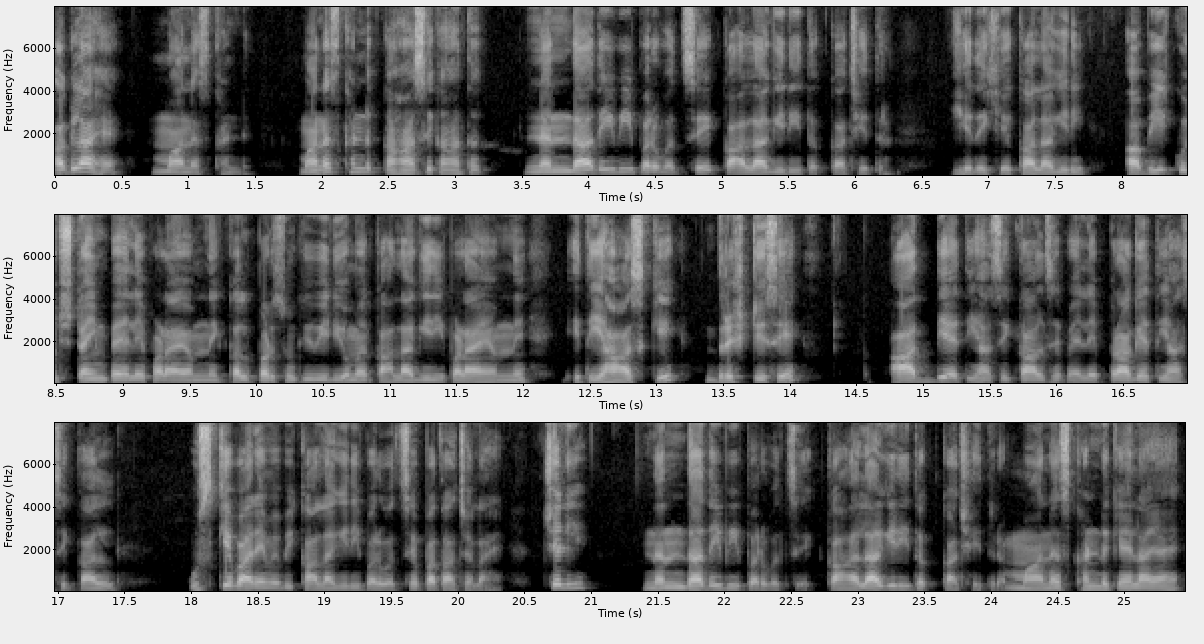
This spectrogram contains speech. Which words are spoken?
अगला है मानसखंड। मानसखंड कहाँ से कहाँ तक? नंदा देवी पर्वत से कालागिरी तक का क्षेत्र। ये देखिए कालागिरी। अभी कुछ टाइम पहले पढ़ा है हमने, कल परसों की वीडियो में कालागिरी पढ़ा है हमने, इतिहास की दृष्टि से, आद्य ऐतिहासिक काल से पहले प्रागैतिहासिक काल, उसके बारे में भी कालागिरी पर्वत से पता चला है। चलिए नंदा देवी पर्वत से कालागिरी तक का क्षेत्र मानस खंड कहलाया है।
